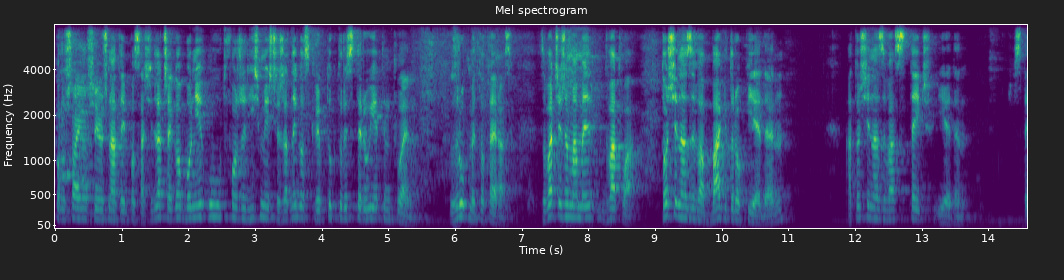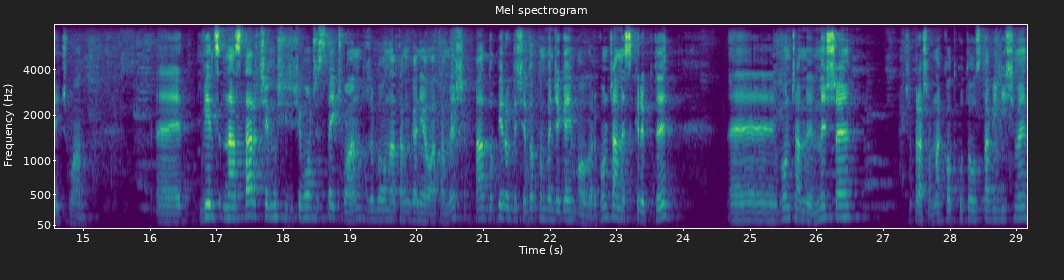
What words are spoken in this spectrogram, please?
poruszają się już na tej postaci. Dlaczego? Bo nie utworzyliśmy jeszcze żadnego skryptu, który steruje tym tłem. Zróbmy to teraz. Zobaczcie, że mamy dwa tła. To się nazywa backdrop 1, a to się nazywa stage 1. Stage 1. E, więc na starcie musi się włączyć stage 1, żeby ona tam ganiała ta mysz, a dopiero gdy się dotkną będzie game over. Włączamy skrypty, e, włączamy myszę, przepraszam, na kotku to ustawiliśmy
